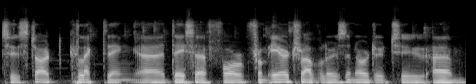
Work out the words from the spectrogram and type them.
to start collecting uh, data for from air travelers in order to um,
